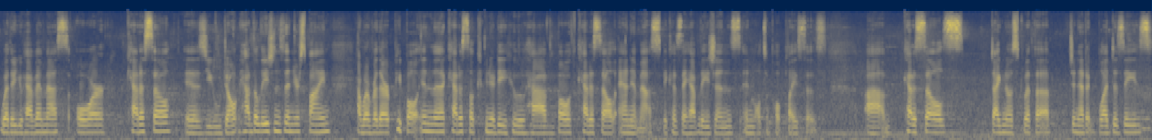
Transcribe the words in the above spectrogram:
whether you have MS or CADASIL is you don't have the lesions in your spine. However, there are people in the CADASIL community who have both CADASIL and MS because they have lesions in multiple places. Um, CADASIL's diagnosed with a genetic blood disease.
